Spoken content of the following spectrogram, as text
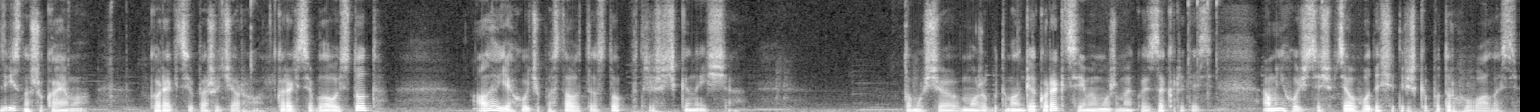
Звісно, шукаємо корекцію в першу чергу. Корекція була ось тут. Але я хочу поставити стоп трішечки нижче. Тому що може бути маленька корекція, і ми можемо якось закритись. А мені хочеться, щоб ця угода ще трішки поторгувалась.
